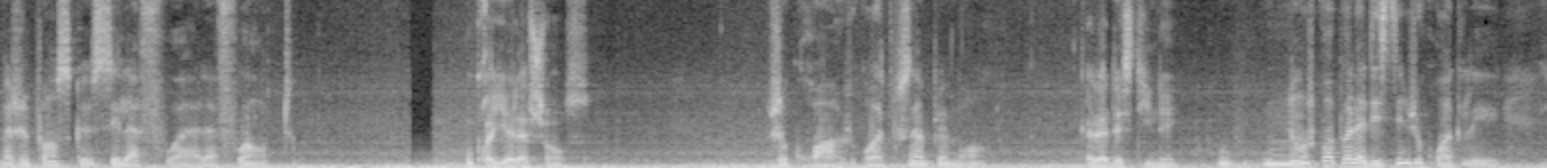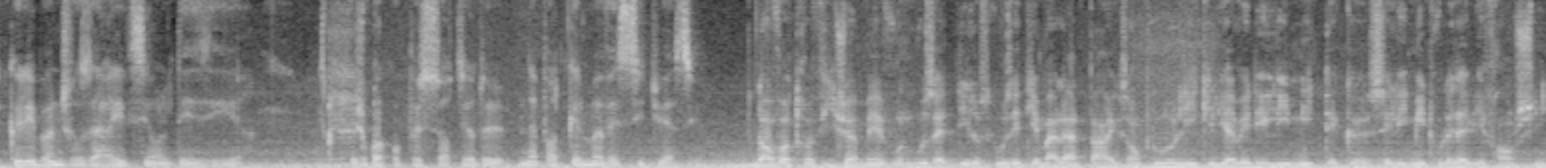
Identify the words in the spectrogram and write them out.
Bah, Je pense que c'est la foi, la foi en tout. Vous croyez à la chance Je crois, je crois tout simplement. À la destinée Non, je crois pas à la destinée, je crois que les, que les bonnes choses arrivent si on le désire. je crois qu'on peut sortir de n'importe quelle mauvaise situation. Dans votre vie, jamais vous ne vous êtes dit, lorsque vous étiez malade, par exemple, ou au lit, qu'il y avait des limites et que ces limites, vous les aviez franchies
